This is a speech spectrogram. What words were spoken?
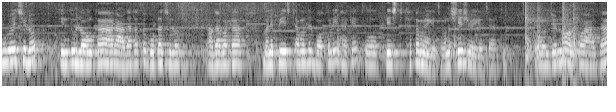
গুঁড়োই ছিল, কিন্তু লঙ্কা আর আদাটা তো গোটা ছিল। আদা বাটা মানে পেস্ট আমাদের বোতলেই থাকে, তো পেস্ট খতম হয়ে গেছে মানে শেষ হয়ে গেছে আর কি। তো ওই জন্য অল্প আদা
